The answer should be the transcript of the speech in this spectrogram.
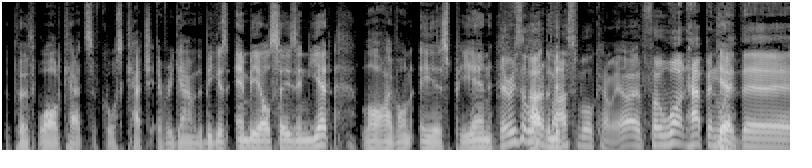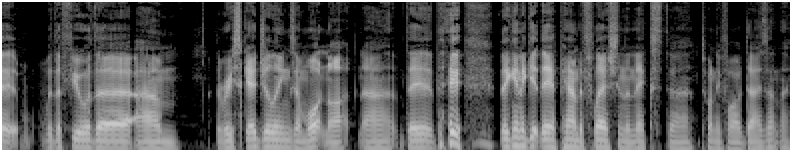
the Perth Wildcats. Of course, catch every game of the biggest NBL season yet live on ESPN. There is a Uh, lot the of mid- basketball coming. Uh, for what happened Yeah. with the with a few of the um, the reschedulings and whatnot, uh, they're they, they're going to get their pound of flesh in the next uh, 25 days, aren't they?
